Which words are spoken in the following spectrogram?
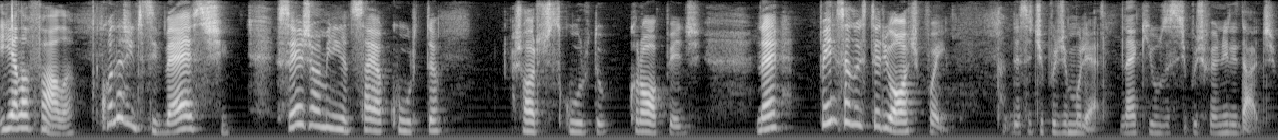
E ela fala: quando a gente se veste, seja uma menina de saia curta, shorts curto, cropped, né? Pensa no estereótipo aí desse tipo de mulher, né, que usa esse tipo de feminilidade.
